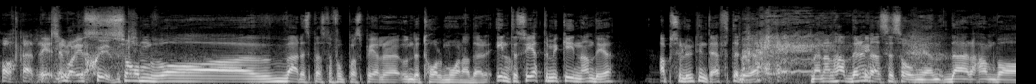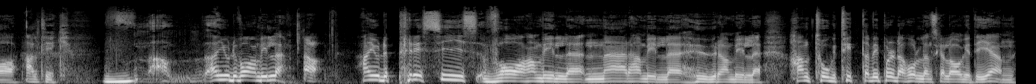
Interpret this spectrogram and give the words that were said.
ja, herregud. Det var ju sjukt. Som var världens bästa fotbollsspelare under 12 månader. Inte så jättemycket innan det. Absolut inte efter det. Men han hade den där säsongen där han var... Allt gick. Han gjorde vad han ville. Ja. Han gjorde precis vad han ville, när han ville, hur han ville. Han tog, tittar vi på det där holländska laget igen,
